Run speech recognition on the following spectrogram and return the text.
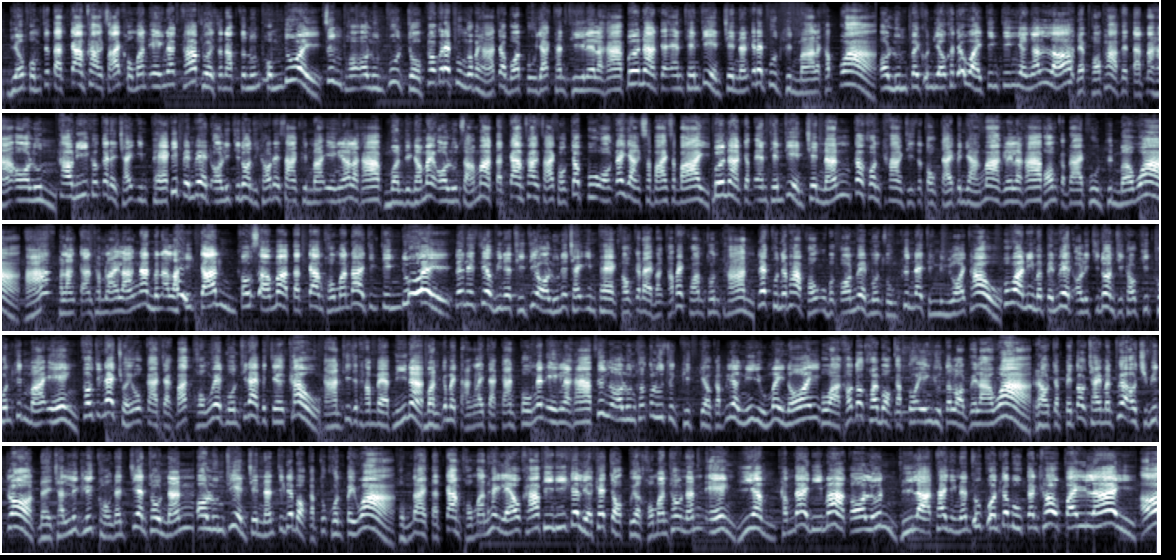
เดี๋ยวผมจะตัดก้ามข้างซ้ายของมันเองนะครับ ช่วยสนับสนุนผมด้วย ซึ่งพออรุณพูดจบเขาก็ได้พุ่งเข้าไปหาเจ้าบอสปูยักษ์ทันทีเลยล่ะครับเบอร์นาร์ดกับแอนเทมที่เห็นเช่นนั้นก็ได้พูดขึ้นมาแล้วครับว่าออรุนไปคนเดียวเขาจะไหวจริง ๆ อย่างนั้นเหรอ และพอภาพได้ตัดมาหาออรุนคราวนี้เขาก็ได้ใช้อิมแพคที่เป็นเวทออริจินอลที่เขาได้สร้างขึ้นมาเองแล้วล่ะครับ มันจึงทำให้ออรุนสามารถตัดก้ามข้างซ้ายของเจ้าปูออกได้อย่างสบายๆเบอร์นาร์ดกับแอนเทมที่เห็นเช่นนั้น ก็ค่อนข้างที่จะตกใจเป็นอย่างมากเลยล่ะครับพร้อมกับรายพูดขึ้นมาว่าฮะพลังการทำลายล้างนั่นมันอะไรกัน เขาสามารถตัดก้ามของมันได้จริง ๆ ด้วย และในเสี้ยววินาทีที่ออรุนได้ใช้อิมแพคเขาก็ได้บังคับให้ความทนทาน และคุณภาพของของอุปกรณ์เวทมนต์สูงขึ้นได้ถึง 100 เท่า เพราะว่านี่มันเป็นเวทออริจินอลที่เขาคิดค้นขึ้นมาเอง เขาจึงได้ฉวยโอกาสจากบั๊กของเวทมนต์ที่ได้ไปเจอเข้า การที่จะทำแบบนี้น่ะ มันก็ไม่ต่างอะไรจากการโกงนั่นเองแหละครับ ซึ่งออรุนเขาก็รู้สึกผิดเกี่ยวกับเรื่องนี้อยู่ไม่น้อย เพราะว่าเขาต้องคอยบอกกับตัวเองอยู่ตลอดเวลาว่า เราจะเป็นต้องใช้มันเพื่อเอาชีวิตรอด ในชั้นลึกๆของดันเจียนเท่านั้นออรุนที่เห็นเช่นนั้นจึงได้บอกกับทุกคนไปว่า ผมได้ตัดกล้ามของมันให้แล้วครับ ทีนี้ก็เหลือแค่จาะเปลือกของมันเท่านั้นเอง เยี่ยมทำได้ดีมากออรุนดีละถ้าอย่างนั้นทุกคนก็บุกกันเข้าไปเลยโอ้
